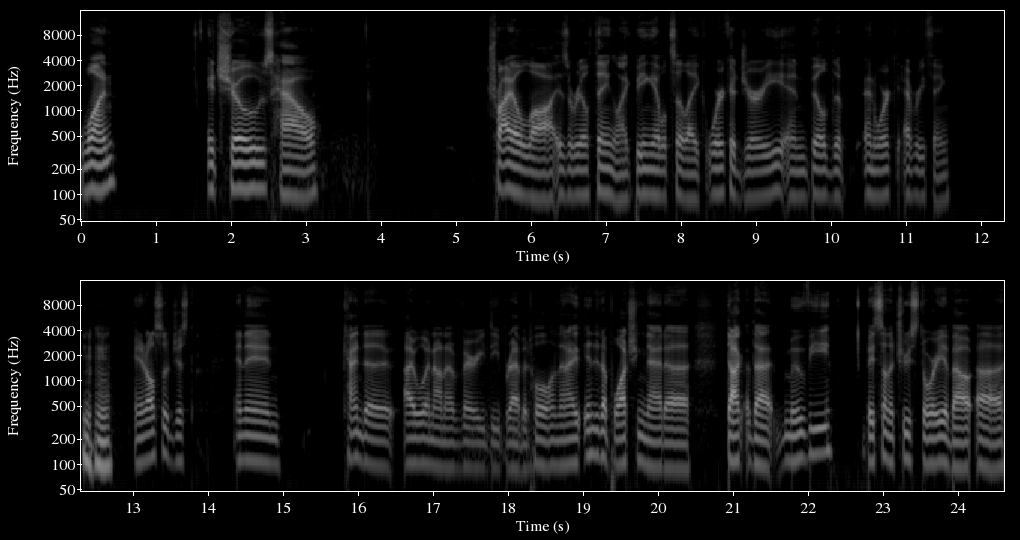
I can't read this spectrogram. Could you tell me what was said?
one it shows how trial law is a real thing like being able to like work a jury and build the and work everything mhm. and it also just and then kind of I went on a very deep rabbit hole and then I ended up watching that uh doc that movie based on a true story about uh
